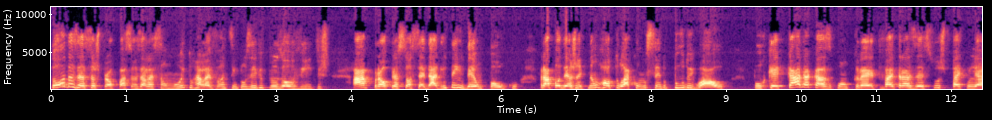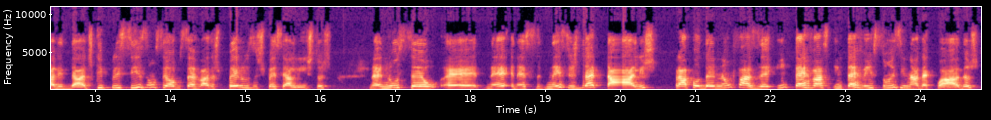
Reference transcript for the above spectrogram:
todas essas preocupações, elas são muito relevantes, inclusive para os ouvintes, a própria sociedade entender um pouco, para poder a gente não rotular como sendo tudo igual, porque cada caso concreto vai trazer suas peculiaridades que precisam ser observadas pelos especialistas, né, no seu, é, né, nesse, nesses detalhes, para poder não fazer intervenções inadequadas,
